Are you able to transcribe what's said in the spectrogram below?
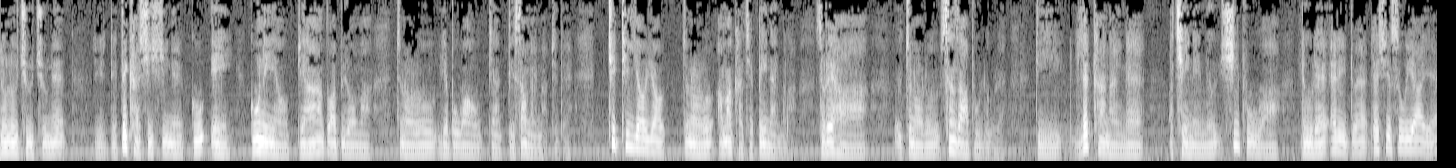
လုံလုံချူချူနဲ့ဒီတိတ်ခါရှိရှိနဲ့ကိုအိမ်ကိုနေရာကိုပြန်သွားပြီးတော့မှကျွန်တော်တို့ရဘဝကိုပြန်တည်ဆောက်နိုင်မှာဖြစ်တယ်ထိထိရောက်ရောက်ကျွန်တော်တို့အမခါချက်ပေးနိုင်မလားဆိုတဲ့ဟာကျနော်တို့စဉ်းစားဖို့လိုတယ်။လက်ခံနိုင်တဲ့အခြေအနေမျိုးရှိဖို့ လိုတယ်။အဲဒီအတွက်လက်ရှိအစိုးရ၊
